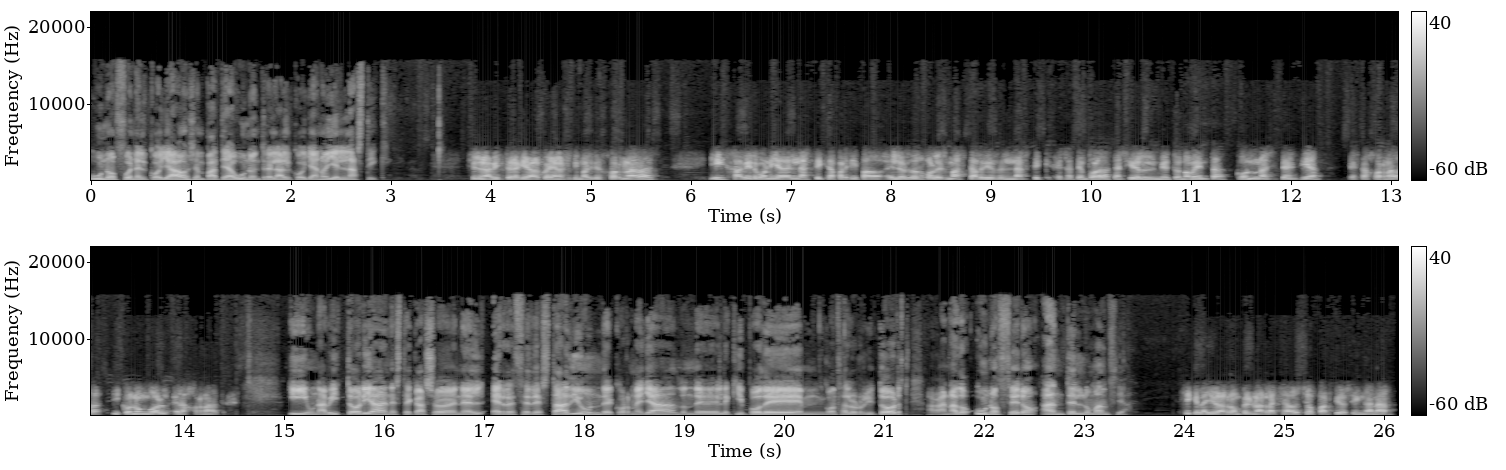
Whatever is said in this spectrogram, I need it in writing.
uno fue en el Collao, se empate a uno entre el Alcoyano y el Nastic. Sí, una victoria que lleva el Alcoyano en las últimas diez jornadas. Y Javier Bonilla del Nastic ha participado en los dos goles más tardíos del Nastic esa temporada, que han sido en el minuto 90, con una asistencia esta jornada y con un gol en la jornada 3 y una victoria, en este caso en el RCD Stadium de Cornellá, donde el equipo de mm, Gonzalo Ritort ha ganado 1-0 ante el Numancia. Sí, que le ayuda a romper una racha de ocho partidos sin ganar.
